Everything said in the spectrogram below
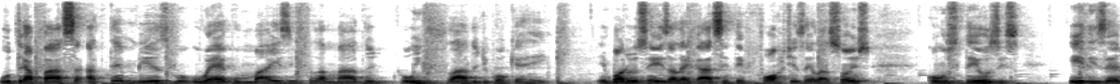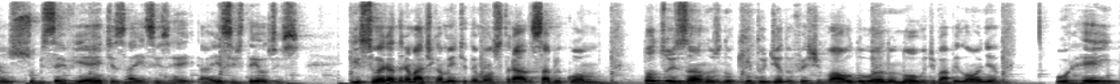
ultrapassa até mesmo o ego mais inflamado ou inflado de qualquer rei. Embora os reis alegassem ter fortes relações com os deuses, eles eram subservientes a esses, a esses deuses. Isso era dramaticamente demonstrado, sabe como? Todos os anos, no quinto dia do festival do Ano Novo de Babilônia, o rei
